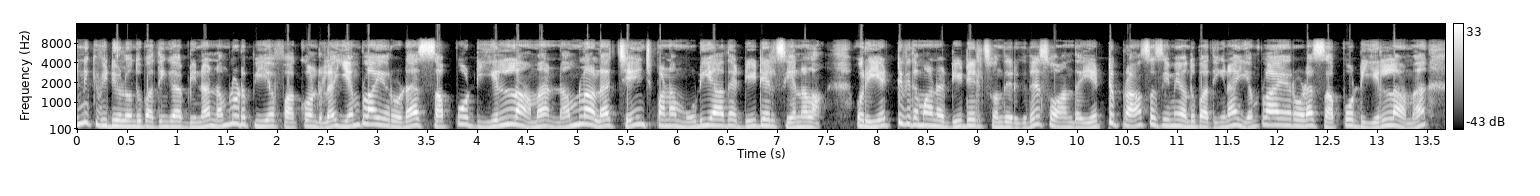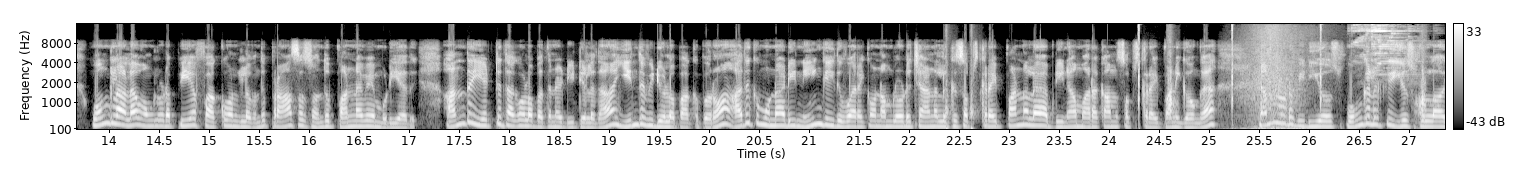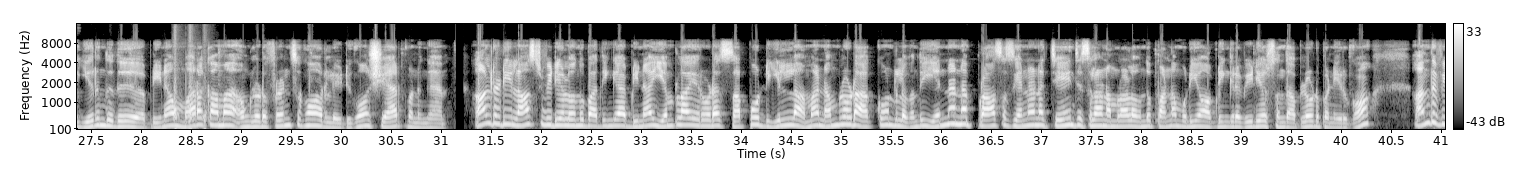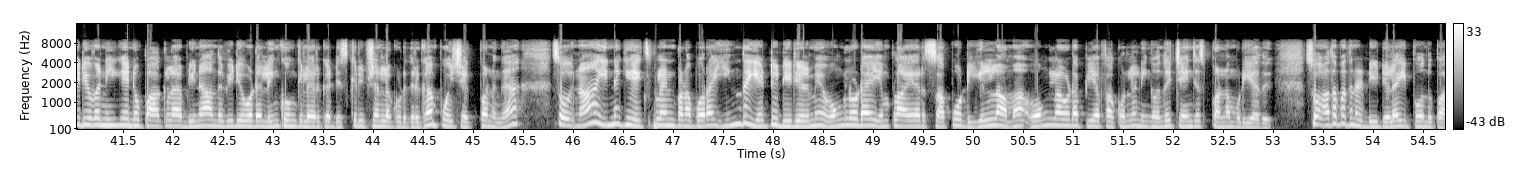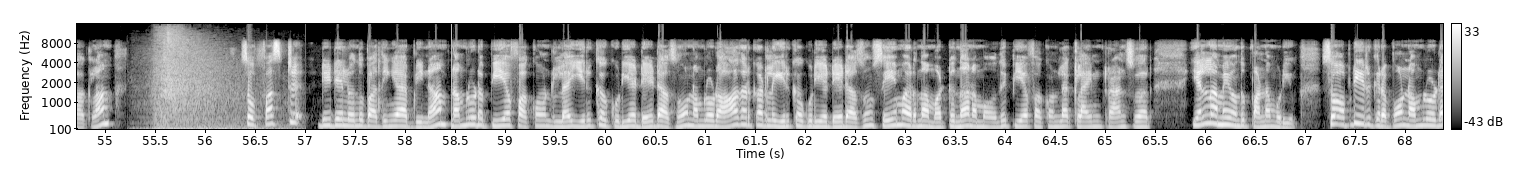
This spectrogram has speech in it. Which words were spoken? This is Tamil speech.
இன்னைக்கு வீடியோவில் வந்து பார்த்தீங்க அப்படின்னா நம்மளோட பிஎஃப் அக்கௌண்ட்டில் எம்ப்ளாயரோட சப்போர்ட் இல்லாமல் நம்மளால் சேஞ்ச் பண்ண முடியாத டீட்டெயில்ஸ் என்னலாம். ஒரு எட்டு விதமான டீட்டெயில்ஸ் வந்து இருக்குது. ஸோ அந்த எட்டு ப்ராசஸையுமே வந்து பார்த்தீங்கன்னா எம்ப்ளாயரோட சப்போர்ட் இல்லாமல் உங்களால் உங்களோட பிஎஃப் அக்கௌண்ட்டில் வந்து ப்ராசஸ் வந்து பண்ணவே முடியாது. அந்த எட்டு தகவலை பற்றின டீட்டெயில் தான் இந்த வீடியோவில் பார்க்க போகிறோம் அதுக்கு முன்னாடி நீங்கள் இது வரைக்கும் நம்மளோட சேனலுக்கு சப்ஸ்கிரைப் பண்ணலை அப்படின்னா மறக்காமல் சப்ஸ்கிரைப் பண்ணிக்கோங்க. நம்மளோட வீடியோஸ் உங்களுக்கு யூஸ்ஃபுல்லாக இருந்தது அப்படின்னா மறக்காமல் உங்களோட ஃப்ரெண்ட்ஸுக்கும் நண்பர்களிட்டுக்கும் ஷேர் பண்ணுங்கள் ஆல்ரெடி லாஸ்ட் வீடியோவில் வந்து பார்த்தீங்க அப்படின்னா எம்ப்ளாயரோட சப்போர்ட் இல்லாமல் நம்மளோட அக்கௌண்ட்டில் வந்து என்னென்ன ப்ராசஸ் என்னென்ன சேஞ்சஸ்லாம் நம்மளால் வந்து பண்ண முடியும் அப்படிங்கிற வீடியோஸ் வந்து அப்லோட் பண்ணியிருக்கோம். அந்த வீடியோவை நீங்கள் இன்னும் பார்க்கல அப்படின்னா அந்த வீடியோவோட லிங்க் கீழே இருக்க டிஸ்கிரிப்ஷனில் கொடுத்துருக்கேன். போய் செக் பண்ணுங்கள் ஸோ நான் இன்றைக்கி எக்ஸ்பிளைன் பண்ண போகிற இந்த எட்டு டீட்டெயிலுமே உங்களோட எம்ப்ளாயர் சப்போர்ட் இல்லாமல் உங்களோட பிஎஃப் அக்கௌண்ட்டில் நீங்கள் வந்து சேஞ்சஸ் பண்ண முடியாது. ஸோ அதை பற்றின டீட்டெயிலை இப்போ வந்து பார்க்கலாம். ஸோ ஃபஸ்ட்டு டீட்டெயில் வந்து பார்த்தீங்க அப்படின்னா நம்மளோட பிஎஃப் அக்கௌண்ட்டில் இருக்கக்கூடிய டேட்டாஸும் நம்மளோட ஆதார் கார்டில் இருக்கக்கூடிய டேட்டாஸும் சேமாக இருந்தால் மட்டும்தான் நம்ம வந்து பிஎஃப் அக்கௌண்ட்டில் கிளைம் ட்ரான்ஸ்ஃபர் எல்லாமே வந்து பண்ண முடியும். ஸோ அப்படி இருக்கிறப்போ நம்மளோட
